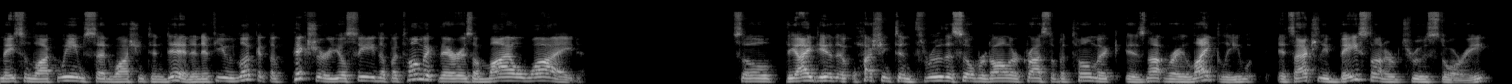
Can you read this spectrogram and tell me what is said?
Mason Locke Weems said Washington did. And if you look at the picture, you'll see the Potomac there is a mile wide. So the idea that Washington threw the silver dollar across the Potomac is not very likely. It's actually based on a true story.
